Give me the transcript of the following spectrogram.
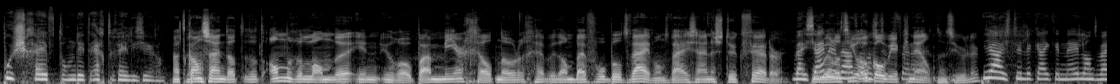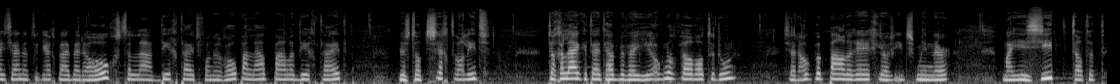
push geeft om dit echt te realiseren. Maar het kan zijn dat, dat andere landen in Europa meer geld nodig hebben dan bijvoorbeeld wij, want wij zijn een stuk verder. Wij zijn Hoewel het hier ook alweer knelt natuurlijk. Ja, als je natuurlijk kijkt in Nederland, wij zijn natuurlijk echt bij, bij de hoogste laaddichtheid van Europa, laadpalendichtheid. Dus dat zegt wel iets. Tegelijkertijd hebben wij hier ook nog wel wat te doen. Er zijn ook bepaalde regio's iets minder. Maar je ziet dat het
